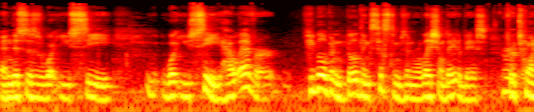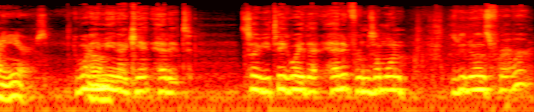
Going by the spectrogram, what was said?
And this is what you see. What you see. However, people have been building systems in relational database for 20 years. What do you mean I can't edit? So if you take away that edit from someone who's been doing this forever,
